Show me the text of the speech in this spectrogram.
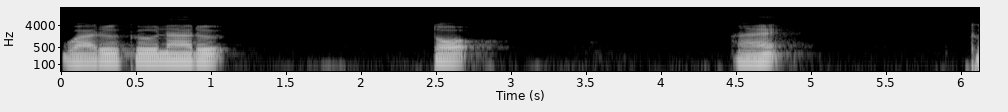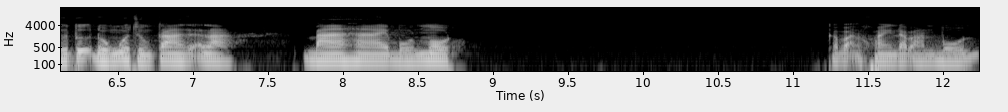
waruku naru to. Đấy. Thứ tự đúng của chúng ta sẽ là 3241 các bạn khoanh đáp án 4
